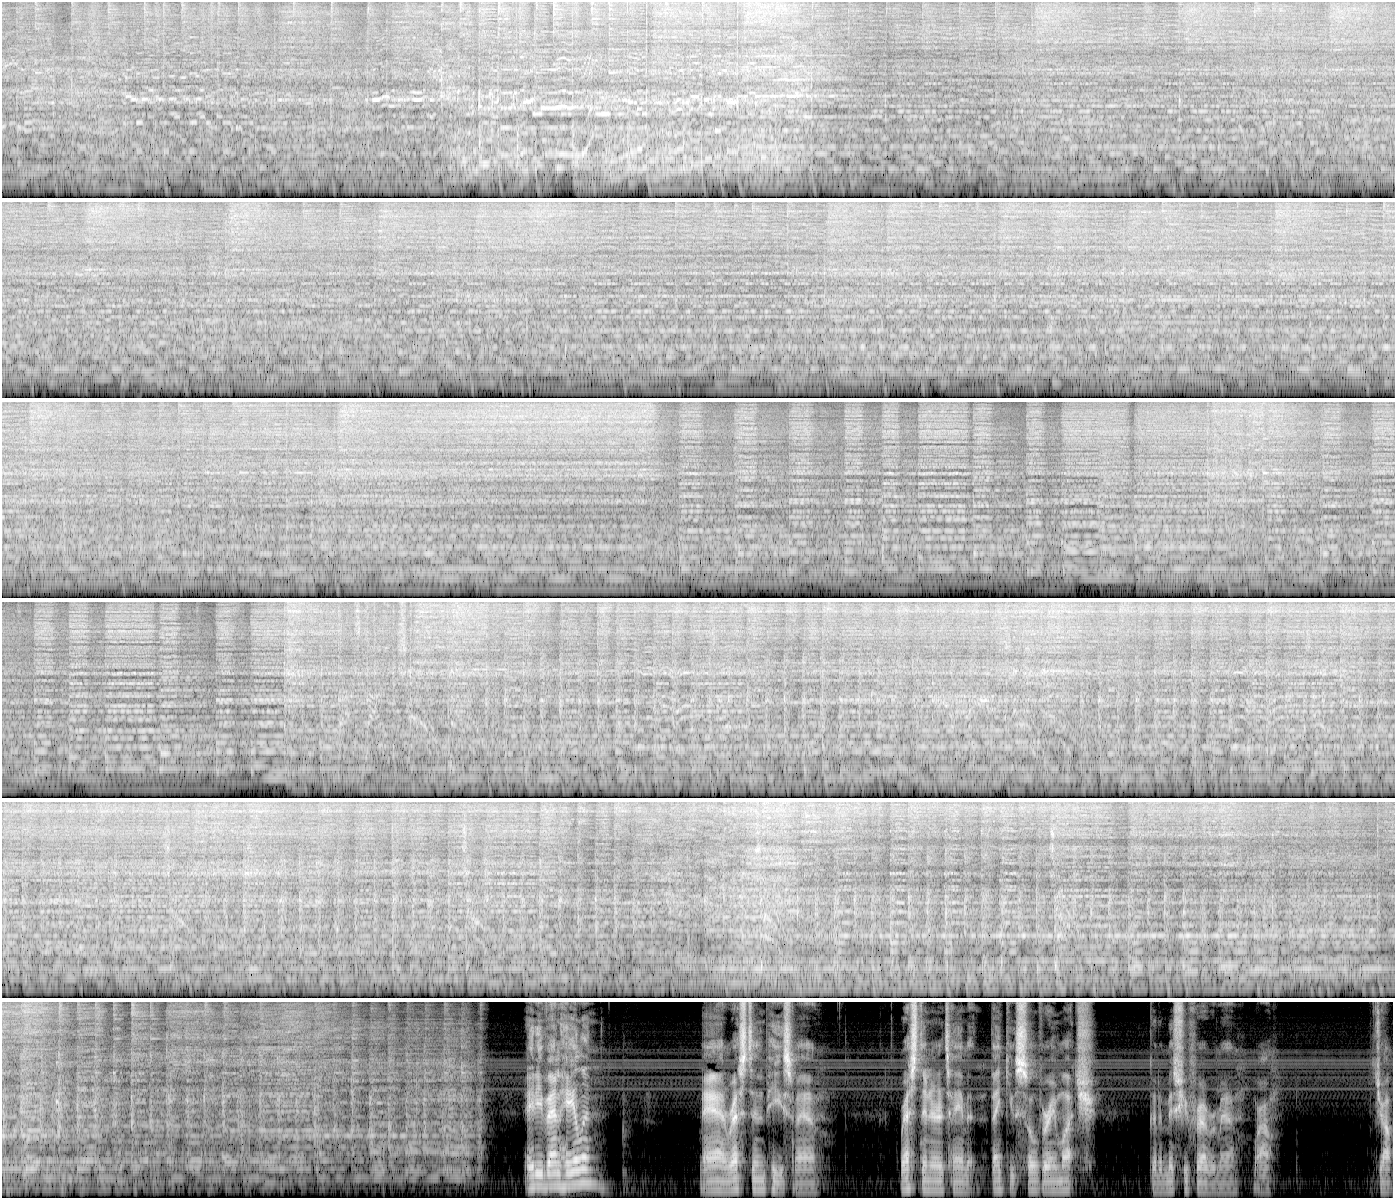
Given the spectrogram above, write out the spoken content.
Eddie Van Halen, man, rest in peace, man. Rest in entertainment. Thank you so very much. Gonna miss you forever, man. Wow. Ciao.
